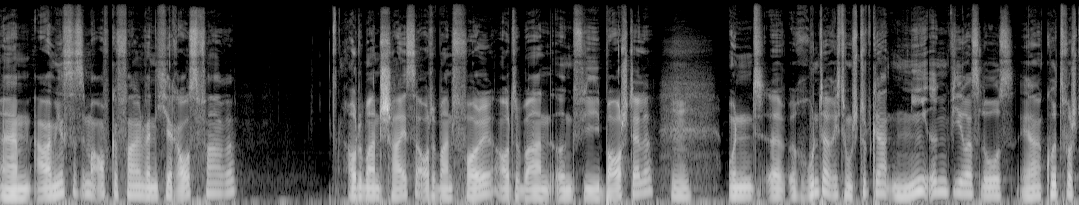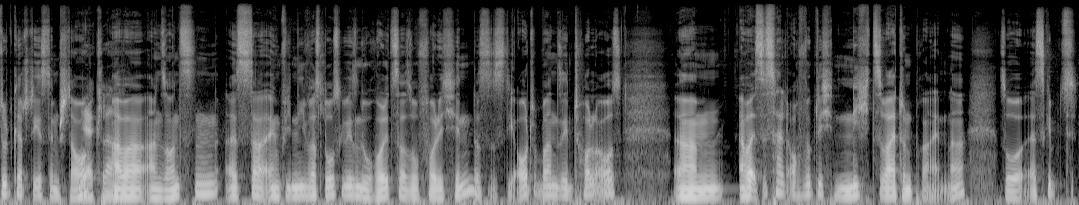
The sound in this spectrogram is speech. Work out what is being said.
Ähm, aber mir ist das immer aufgefallen, wenn ich hier rausfahre. Autobahn scheiße, Autobahn voll, Autobahn irgendwie Baustelle. Mhm. Und äh, runter Richtung Stuttgart nie irgendwie was los. Ja, kurz vor Stuttgart stehst du im Stau. Ja, klar. Aber ansonsten ist da irgendwie nie was los gewesen. Du rollst da so vor dich hin. Das ist, die Autobahnen sehen toll aus. Ähm, aber es ist halt auch wirklich nichts weit und breit. Ne? So, es gibt.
